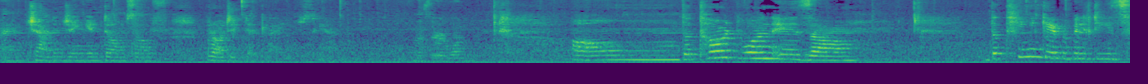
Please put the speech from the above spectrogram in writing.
and challenging in terms of project deadlines. Yeah. And the third one? Um, the third one is um, the theming capabilities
